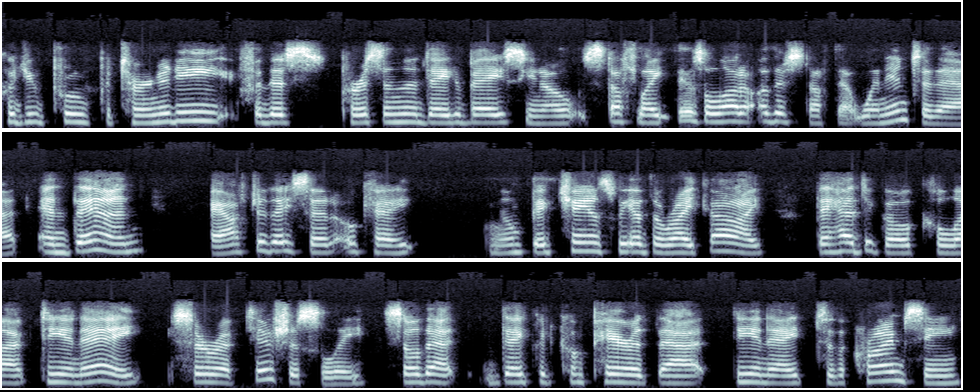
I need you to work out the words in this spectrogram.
Could you prove paternity for this person in the database? You know, stuff like there's a lot of other stuff that went into that. And then after they said, okay, you know, big chance we have the right guy, they had to go collect DNA surreptitiously so that they could compare that DNA to the crime scene,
